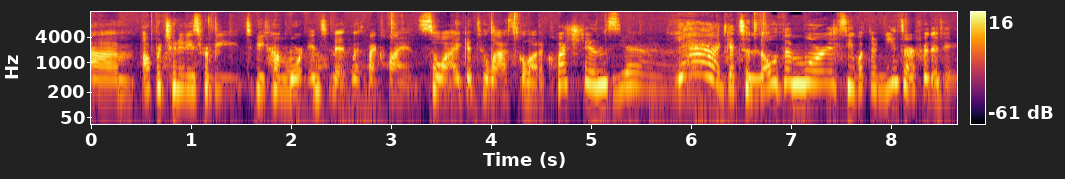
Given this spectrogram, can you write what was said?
um, opportunities for me to become more intimate with my clients. So I get to ask a lot of questions. yeah. Yeah, get to know them more and see what their needs are for the day.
